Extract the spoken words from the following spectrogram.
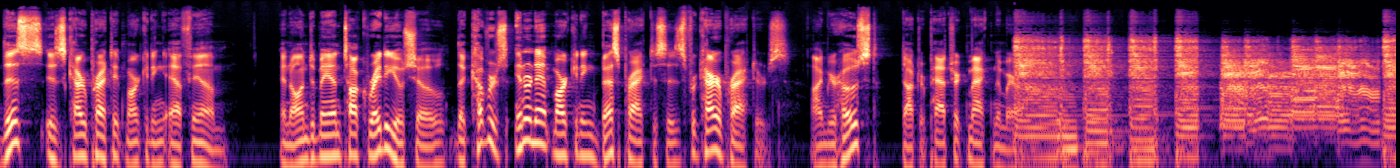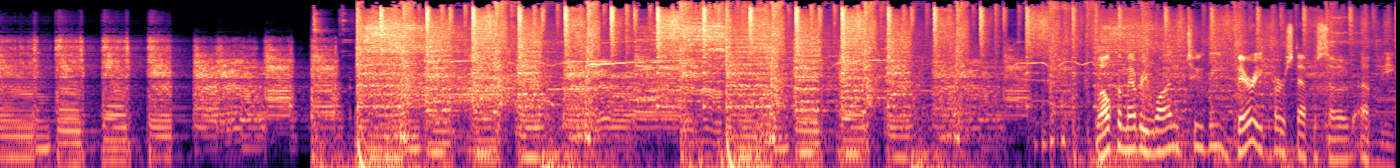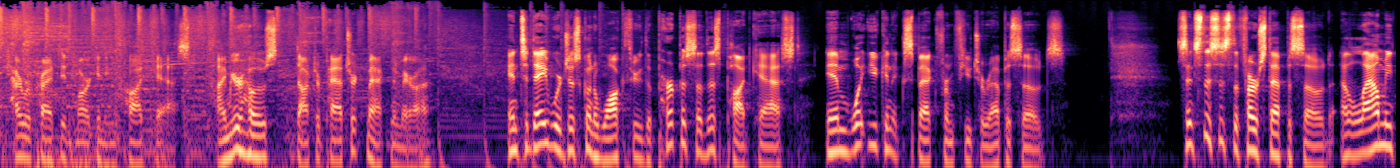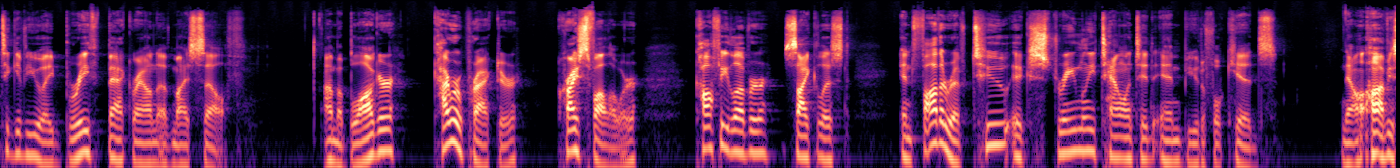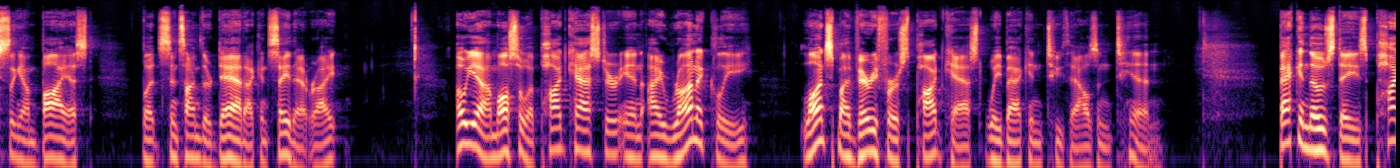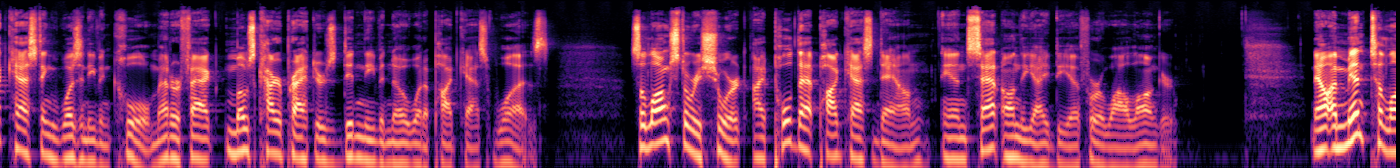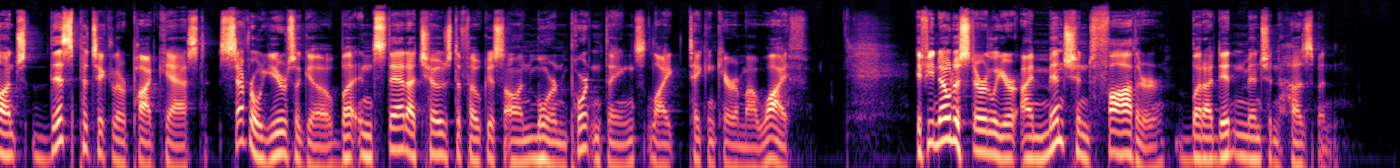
This is Chiropractic Marketing FM, an on demand talk radio show that covers internet marketing best practices for chiropractors. I'm your host, Dr. Patrick McNamara. Welcome, everyone, to the very first episode of the Chiropractic Marketing Podcast. I'm your host, Dr. Patrick McNamara, and today we're just going to walk through the purpose of this podcast and what you can expect from future episodes. Since this is the first episode, allow me to give you a brief background of myself. I'm a blogger, chiropractor, Christ follower, coffee lover, cyclist, and father of two extremely talented and beautiful kids. Now, obviously, I'm biased, but since I'm their dad, I can say that, right? Oh, yeah, I'm also a podcaster and ironically launched my very first podcast way back in 2010. Back in those days, podcasting wasn't even cool. Matter of fact, most chiropractors didn't even know what a podcast was. So, long story short, I pulled that podcast down and sat on the idea for a while longer. Now, I meant to launch this particular podcast several years ago, but instead I chose to focus on more important things like taking care of my wife. If you noticed earlier, I mentioned father, but I didn't mention husband.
